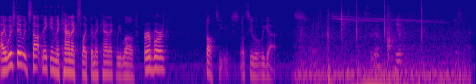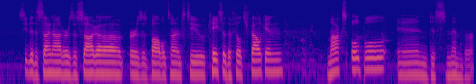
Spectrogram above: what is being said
I wish they would stop making mechanics like the mechanic we love. Urborg, Thoughtseize. Let's see what we got. Yep. Seat of the Synod, Urza's Saga, or is Urza's Bauble times two, Case of the Filch Falcon, Mox Opal, and Dismember.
